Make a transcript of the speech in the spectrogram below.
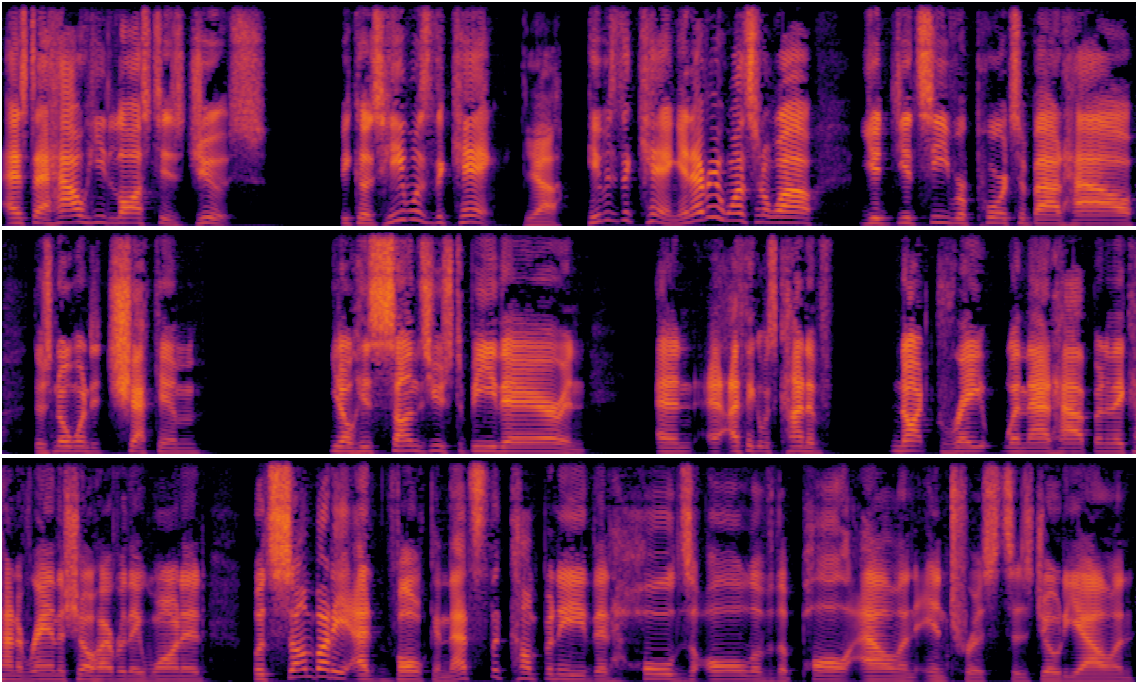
as to how he lost his juice because he was the king. Yeah. He was the king. And every once in a while, you'd, you'd see reports about how there's no one to check him. You know, his sons used to be there, and and I think it was kind of not great when that happened. And they kind of ran the show however they wanted. But somebody at Vulcan, that's the company that holds all of the Paul Allen interests as Jody Allen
